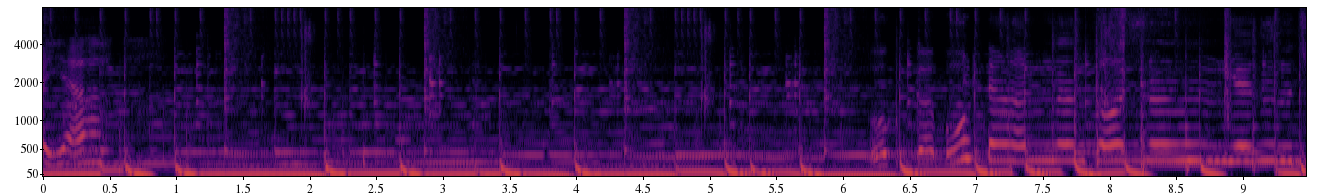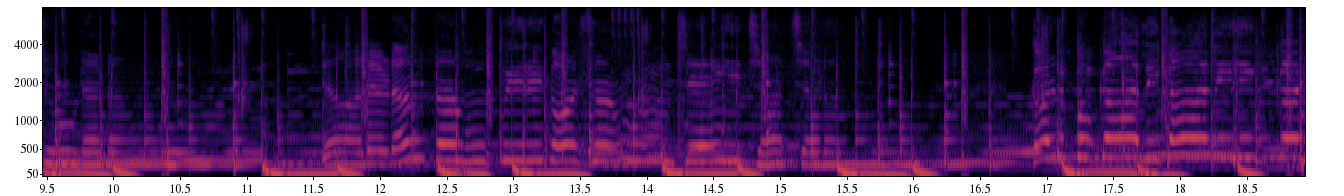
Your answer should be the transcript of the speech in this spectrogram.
అయ్యా అయ్యా పూట అన్నం కోసం ఎదురు చూడడం జాడడంత ఊపిరి కోసం చేయి చాచడం. కడుపు కాలి కాలి ఇక్కడ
